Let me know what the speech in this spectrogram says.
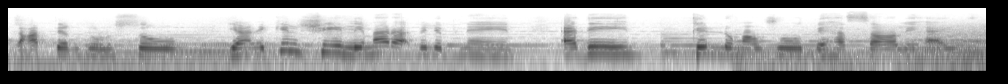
اللي عم تغزل الصوف يعني كل شيء اللي مرق بلبنان قديم. كله موجود بهالصالة هيدي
